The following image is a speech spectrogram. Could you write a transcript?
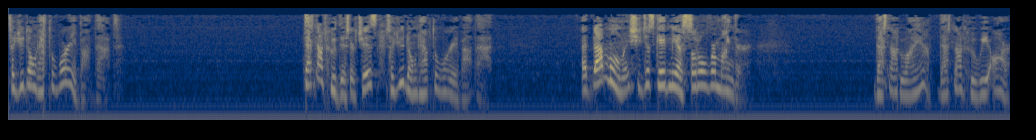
So you don't have to worry about that. That's not who this church is, so you don't have to worry about that. At that moment, she just gave me a subtle reminder. That's not who I am. That's not who we are.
